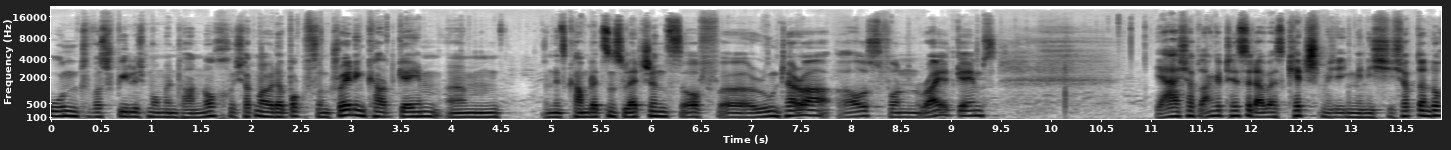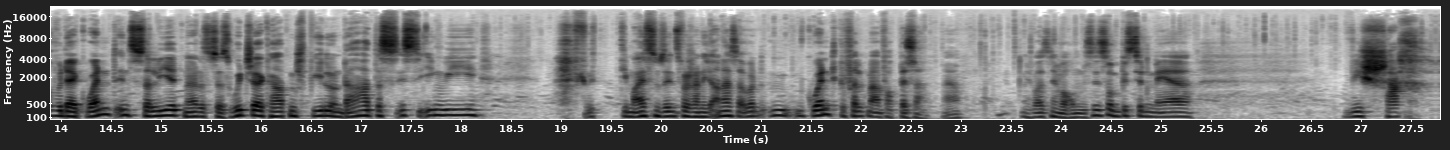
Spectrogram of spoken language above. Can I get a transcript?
Und was spiele ich momentan noch? Ich hatte mal wieder Bock auf so ein Trading Card Game. Ähm, und jetzt kam letztens Legends of äh, Runeterra raus von Riot Games. Ja, ich habe es angetestet, aber es catcht mich irgendwie nicht. Ich habe dann doch wieder Gwent installiert, ne? das ist das Witcher-Kartenspiel und da hat das ist irgendwie. Die meisten sehen es wahrscheinlich anders, aber Gwent gefällt mir einfach besser. Ja. Ich weiß nicht warum. Es ist so ein bisschen mehr wie Schach.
